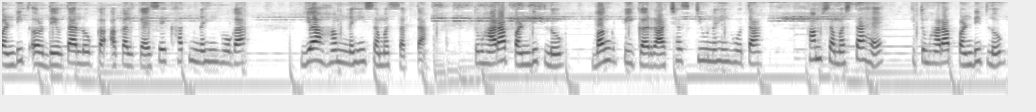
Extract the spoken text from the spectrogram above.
पंडित और देवता लोग का अकल कैसे खत्म नहीं होगा, यह हम नहीं समझ सकता। तुम्हारा पंडित लोग बंग पीकर राक्षस क्यों नहीं होता? हम समझता है कि तुम्हारा पंडित लोग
